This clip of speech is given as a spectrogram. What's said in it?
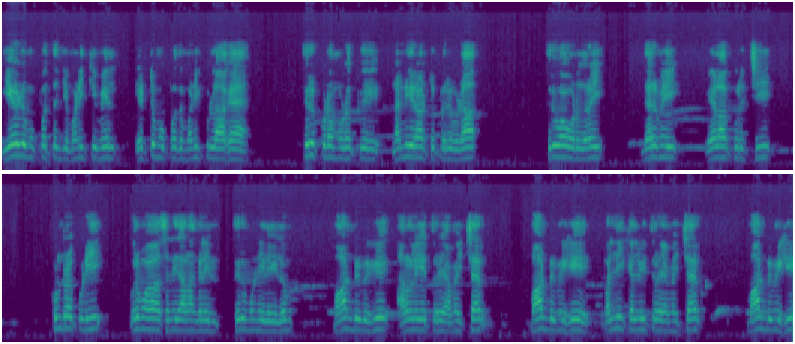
ஏழு முப்பத்தஞ்சு மணிக்கு மேல் எட்டு முப்பது மணிக்குள்ளாக திருக்குடமுழுக்கு நன்னீராட்டு பெருவிழா திருவாவடுதுறை தருமை வேளாக்குறிச்சி குன்றக்குடி குருமகா சன்னிதானங்களின் திருமுன்னிலையிலும் மாண்புமிகு அறநிலையத்துறை அமைச்சர் மாண்புமிகு பள்ளி கல்வித்துறை அமைச்சர் மாண்புமிகு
